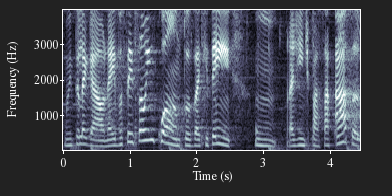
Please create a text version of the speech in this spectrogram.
Muito legal, né? E vocês são em quantos? Aqui tem um pra gente passar conta?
